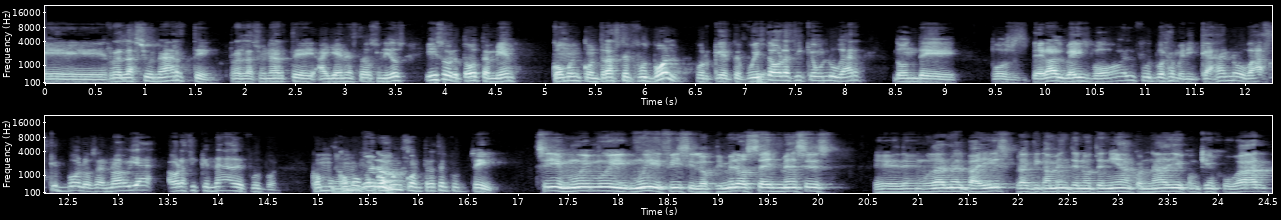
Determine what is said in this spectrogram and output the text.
eh, relacionarte, relacionarte allá en Estados Unidos y sobre todo también cómo encontraste el fútbol, porque te fuiste ahora sí que a un lugar donde pues era el béisbol, fútbol americano, básquetbol, o sea, no había ahora sí que nada de fútbol. ¿Cómo, cómo, ¿cómo encontraste el fútbol? Sí. Sí, muy, muy, muy difícil. Los primeros seis meses eh, de mudarme al país prácticamente no tenía con nadie con quien jugar,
